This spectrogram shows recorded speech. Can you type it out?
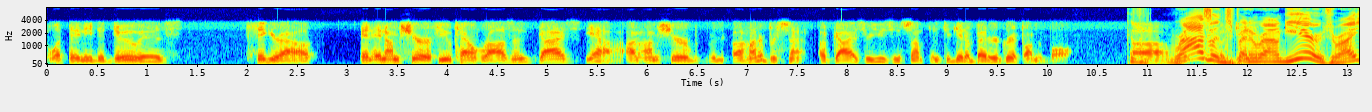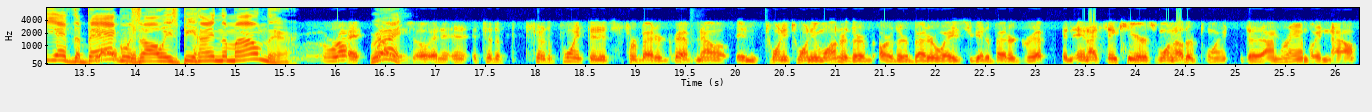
what they need to do is figure out, and, and I'm sure if you count rosin, guys, yeah, I'm, I'm sure 100% of guys are using something to get a better grip on the ball. Uh, rosin's been around years, right? Yeah, the bag Yeah, was always behind the mound there. Right, Right. So, and, and to the to the point that it's for better grip. Now, in 2021, are there are there better ways to get a better grip? And, and I think here's one other point that I'm rambling now.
